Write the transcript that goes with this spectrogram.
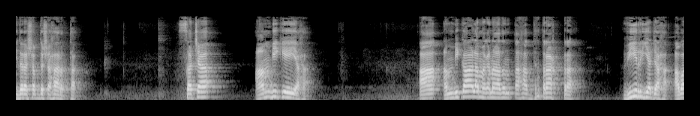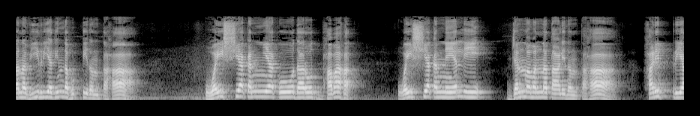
ಇದರ ಶಬ್ದಶಃ ಅರ್ಥ ಸಚ ಆಂಬಿಕೇಯ ಆ ಅಂಬಿಕಾಳ ಮಗನಾದಂತಹ ಧೃತರಾಷ್ಟ್ರ ವೀರ್ಯಜಃ, ಅವನ ವೀರ್ಯದಿಂದ ಹುಟ್ಟಿದಂತಹ. ವೈಶ್ಯಕನ್ಯಕೋದರೋದ್ಭವ, ವೈಶ್ಯಕನ್ಯೆಯಲ್ಲಿ ಜನ್ಮವನ್ನು ತಾಳಿದಂತಹ. ಹರಿಪ್ರಿಯ,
